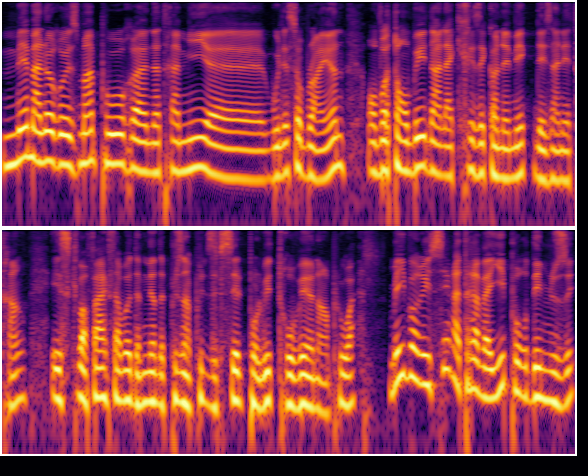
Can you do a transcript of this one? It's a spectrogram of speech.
mais malheureusement pour euh, notre ami euh, Willis O'Brien, on va tomber dans la crise économique des années 30 et ce qui va faire que ça va devenir de plus en plus difficile pour lui de trouver un emploi. Mais il va réussir à travailler pour des musées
